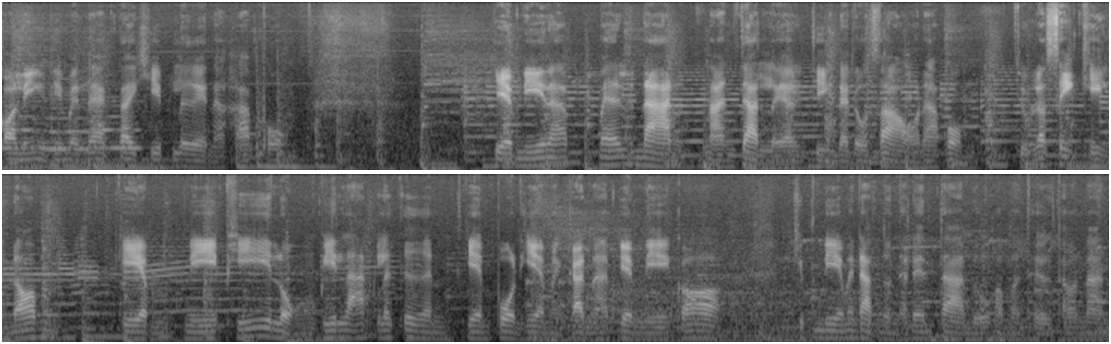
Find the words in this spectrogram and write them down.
ก็ลิงก์อยู่ที่เมนแรกใต้คลิปเลยนะครับผมเกมนี้นะครับไม่นานนานจัดเลยจริงๆไดโนเสาร์นะครับผมจูราสสิกคิงด้อมเกมนี้พี่หลงพี่รักเหลือเกินเกมโปรดเฮียเหมือนกันนะเกมนี้ก็คลิปนี้ไม่ดับหนุนให้เล่นตามดูความบันเทิงเท่านั้น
